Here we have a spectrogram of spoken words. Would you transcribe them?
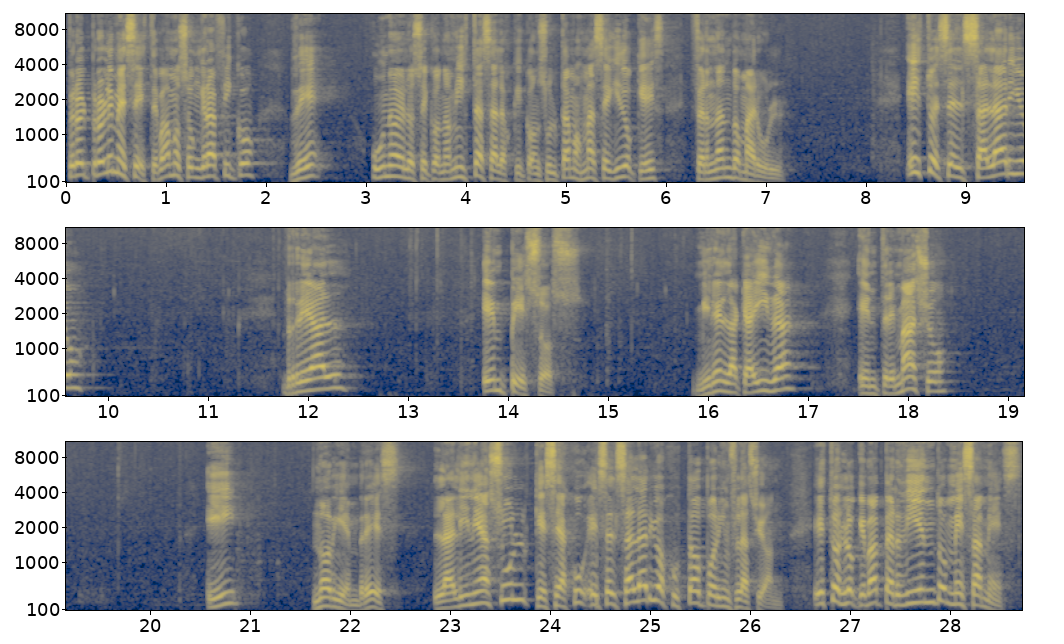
Pero el problema es este, vamos a un gráfico de uno de los economistas a los que consultamos más seguido, que es Fernando Marul. Esto es el salario real en pesos. Miren la caída entre mayo y noviembre. Es la línea azul que es el salario ajustado por inflación. Esto es lo que va perdiendo mes a mes.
